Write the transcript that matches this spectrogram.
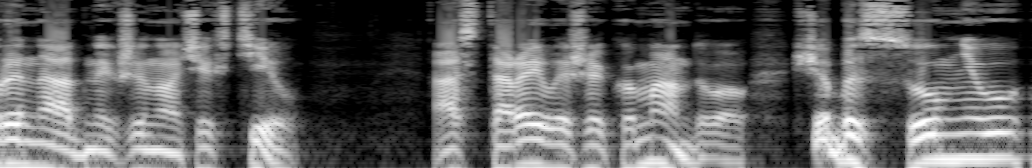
принадних жіночих тіл, а старий лише командував що, без сумніву,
